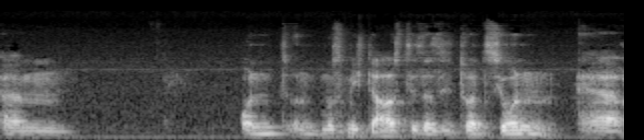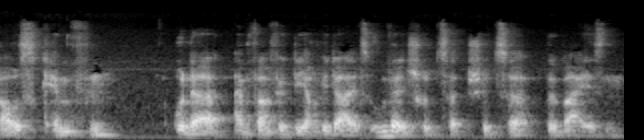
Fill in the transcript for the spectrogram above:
Ähm, und, und muss mich da aus dieser Situation herauskämpfen oder einfach wirklich auch wieder als Umweltschützer Schützer beweisen.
